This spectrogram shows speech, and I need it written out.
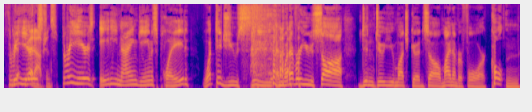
three You- you years, had options. three years, 89 games played. What did you see? and whatever you saw didn't do you much good. So my number four, Colton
